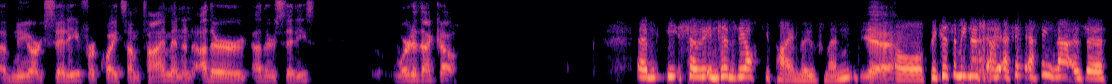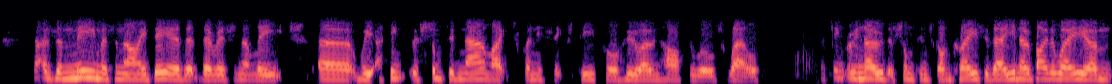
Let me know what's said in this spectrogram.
of New York City for quite some time and in other, other cities. Where did that go? Um, so in terms of the Occupy movement, yeah, or because I mean, I, I, th- I think that is a as a meme, as an idea that there is an elite. Uh, we, I think there's something now like 26 people who own half the world's wealth. I think we know that something's gone crazy there. You know, by the way, um,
